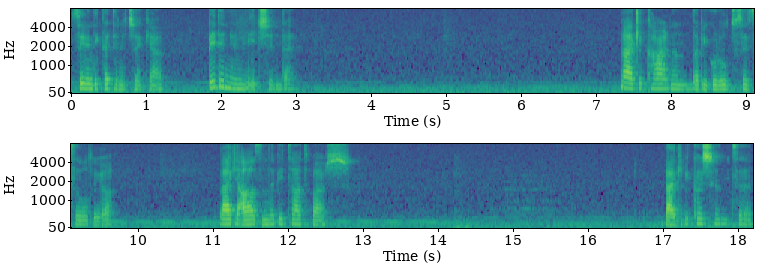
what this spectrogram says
Senin dikkatini çeken bedeninin içinde. Belki karnında bir gurultu sesi oluyor. Belki ağzında bir tat var. Belki bir kaşıntı.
